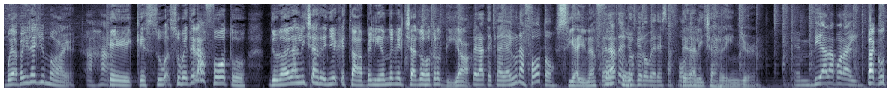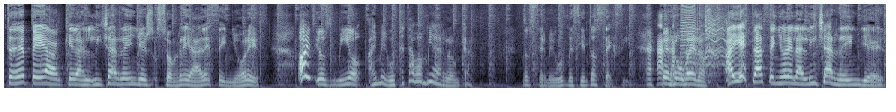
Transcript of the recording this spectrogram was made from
voy a pedirle a Yumar Ajá. que, que suba, súbete la foto de una de las Licha Rangers que estaba peleando en el chat los otros días. Espérate, que ahí hay una foto. Sí, hay una foto Espérate, yo quiero ver esa foto. de la Licha Ranger. Envíala por ahí. Para que ustedes vean que las Licha Rangers son reales, señores. Ay, Dios mío. Ay, me gusta esta bombilla ronca. No sé, me, gu- me siento sexy. Pero bueno, ahí está, señores, las Licha Rangers.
